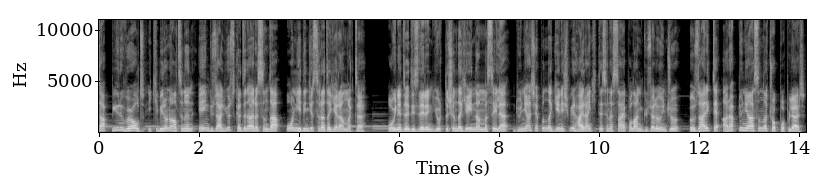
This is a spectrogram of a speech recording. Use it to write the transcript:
Top Beauty World 2016'nın en güzel 100 kadını arasında 17. sırada yer almakta. Oynadığı dizilerin yurt dışında yayınlanmasıyla dünya çapında geniş bir hayran kitlesine sahip olan güzel oyuncu özellikle Arap dünyasında çok popüler.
